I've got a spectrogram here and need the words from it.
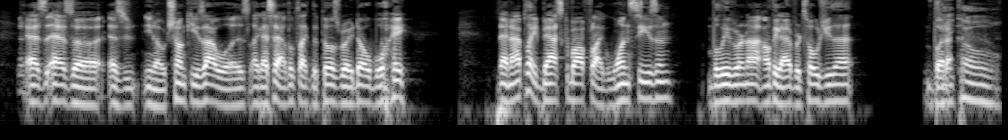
As as a as you know chunky as I was, like I said, I looked like the Pillsbury Doughboy. And I played basketball for like one season. Believe it or not, I don't think I ever told you that. But J. Cole,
